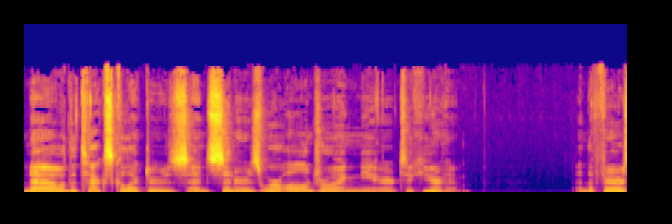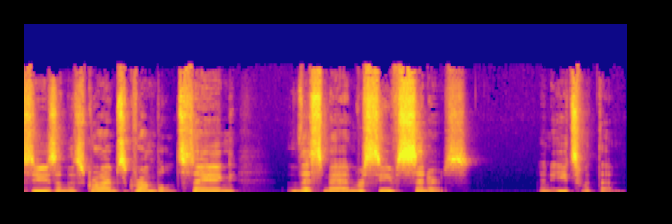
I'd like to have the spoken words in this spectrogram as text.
Now the tax collectors and sinners were all drawing near to hear him. And the Pharisees and the scribes grumbled, saying, This man receives sinners and eats with them.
